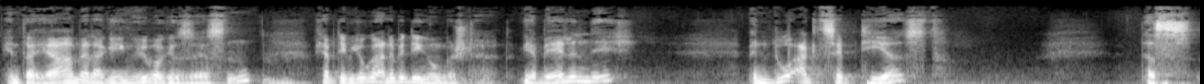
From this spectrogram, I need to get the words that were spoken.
hinterher haben wir da gegenüber gesessen. Mhm. Ich habe dem Juncker eine Bedingung gestellt. Wir wählen dich, wenn du akzeptierst, dass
